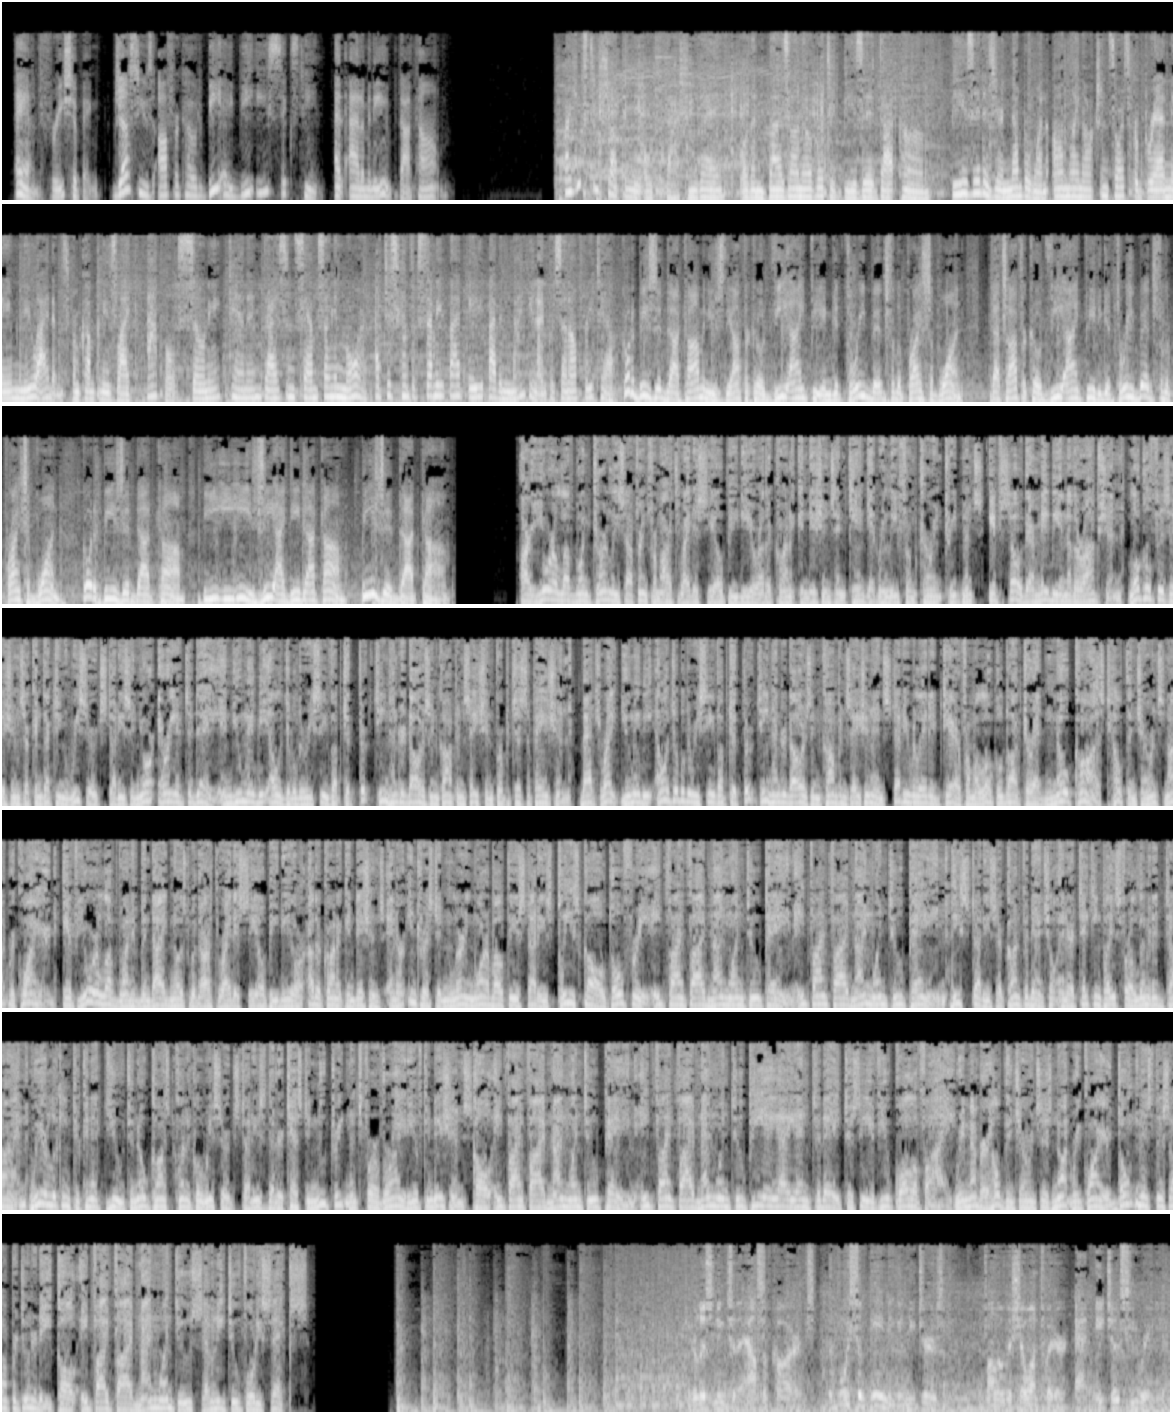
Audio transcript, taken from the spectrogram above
and free shipping. Just use offer code BABE16 at adamandeve.com. Are you still shopping the old-fashioned way? Well, then buzz on over to Beezid.com. Beezid is your number one online auction source for brand name new items from companies like Apple, Sony, Canon, Dyson, Samsung, and more at discounts of 75, 85, and 99% off retail. Go to Beezid.com and use the offer code VIP and get three bids for the price of one. That's offer code VIP to get three bids for the price of one. Go to Beezid.com. B E E Z I D.com. Beezid.com. Are you or a loved one currently suffering from arthritis, COPD, or other chronic conditions and can't get relief from current treatments? If so, there may be another option. Local physicians are conducting research studies in your area today, and you may be eligible to receive up to $1,300 in compensation for participation. That's right, you may be eligible to receive up to $1,300 in compensation and study-related care from a local doctor at no cost, health insurance not required. If you or a loved one have been diagnosed with arthritis, COPD, or other chronic conditions and are interested interested in learning more about these studies, please call toll free 855 912 PAIN. 855 912 PAIN. These studies are confidential and are taking place for a limited time. We are looking to connect you to no cost clinical research studies that are testing new treatments for a variety of conditions. Call 855 912 PAIN. 855 912 PAIN today to see if you qualify. Remember, health insurance is not required. Don't miss this opportunity. Call 855 912 7246. You're listening to the House of Cards, the voice of gaming in New Jersey. Follow the show on Twitter at HOC Radio.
